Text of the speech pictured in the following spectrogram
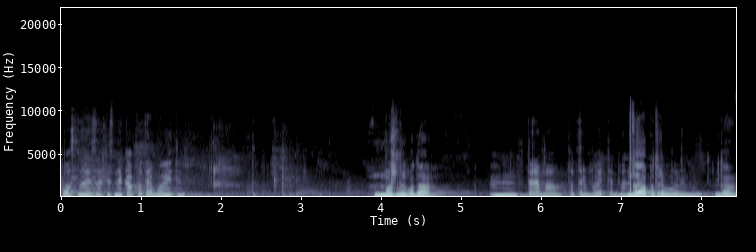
Послуги захисника потребуєте? Можливо, так. Да. М, Треба потребуєте, бо не Да, потребую. Да.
